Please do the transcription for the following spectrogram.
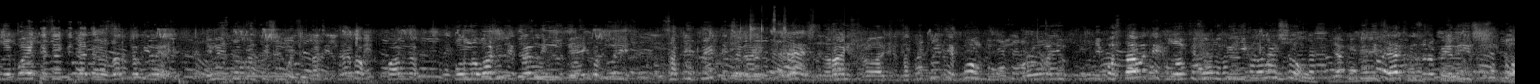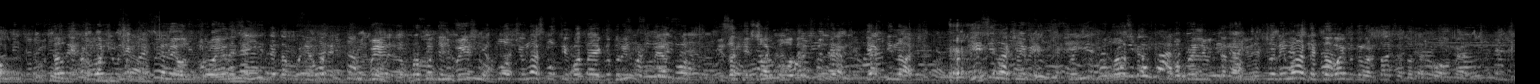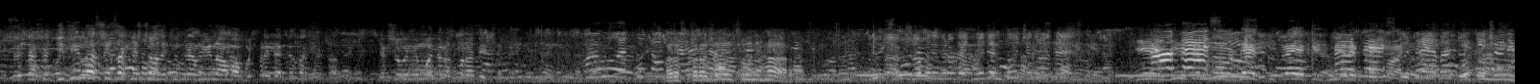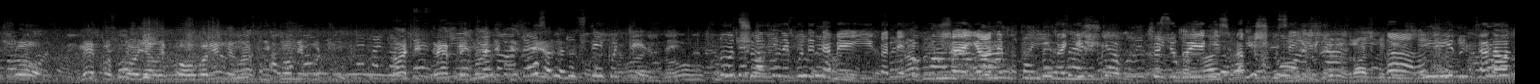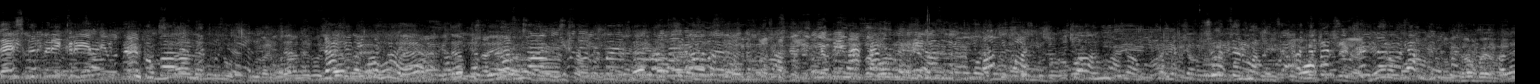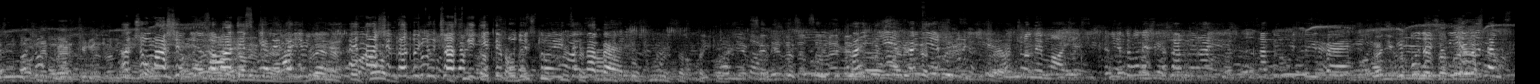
Улибаєтеся і підете назад в кабінет. І ми знову розпишемося. Значить, треба повноважити певних людей, які закупити через реєстрацію, закупити помпову зброю і щоб туди ніхто не йшов. Як у Білій церкві зробили із щитом. Дали гроші, вони купили озброєнися, їздять на полігони, ви- проходять вишки, хлопці. У нас хлопці хватає, які пройшли АТО і захищають володарську землю. Як інакше? Є інакше вихід. Якщо є, будь ласка, оприлюдьте нам. Якщо нема, так давай будемо вертатися до такого методу. Через те, що діди нас ще захищали цю землю, і нам, мабуть, прийдеться захищати. Якщо ви не можете розпорядитися. Розпоряджаються вони гарно. На Одеську. Треба якісь Одеську треба, тут нічого не поможе. Ми постояли, поговорили, нас ніхто не почув. Значить, треба приймати якісь міри. Ну от що, ну не буде тебе їхати, ще я не буду їхати, і що? Що сюди якісь автобуси їдуть? Да, от їдуть, це на Одеську перекрити, отак. А що нашим завадським не дають? Не нашим дадуть участки, діти будуть строїти на березі. Та є, звісно, є. А чого немає? Ні, то вони ж забирають, заберуть той берег. І будуть там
